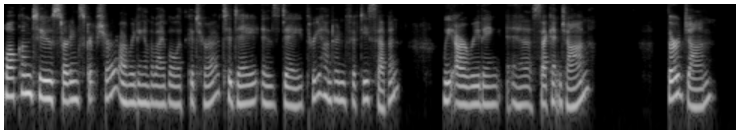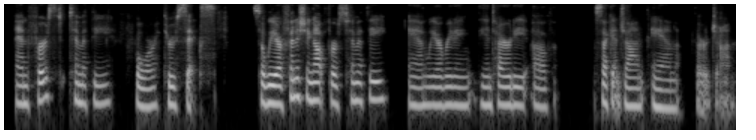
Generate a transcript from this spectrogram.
Welcome to Starting Scripture, a reading of the Bible with Keturah. Today is day 357. We are reading uh, 2nd John, 3rd John, and 1st Timothy 4 through 6. So we are finishing up 1st Timothy and we are reading the entirety of 2nd John and 3rd John.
